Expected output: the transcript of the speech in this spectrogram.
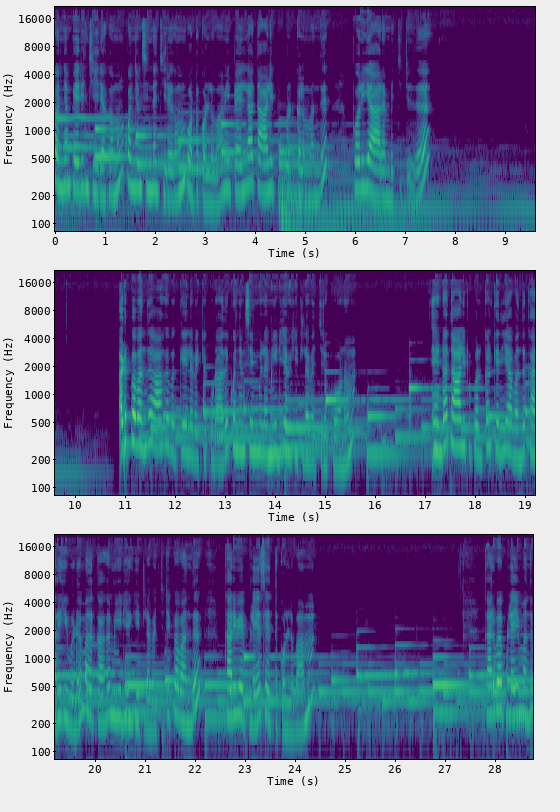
கொஞ்சம் பெருஞ்சீரகமும் கொஞ்சம் சின்ன சீரகமும் போட்டுக்கொள்ளுவோம். இப்போ எல்லா தாளிப்பு பொருட்களும் வந்து பொரிய ஆரம்பிச்சிட்டுது. அடுப்பை வந்து ஆக வைக்கையில் வைக்கக்கூடாது. கொஞ்சம் சிம்மில் மீடியம் ஹீட்டில் வச்சுருக்கணும். ஏண்டா தாளிப்பு பொருட்கள் கெதியாக வந்து கருகி விடும் அதுக்காக மீடியம் ஹீட்டில் வச்சுட்டு இப்போ வந்து கறிவேப்பிலையை சேர்த்துக்கொள்ளுவோம். கருவேப்பிலையும் வந்து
